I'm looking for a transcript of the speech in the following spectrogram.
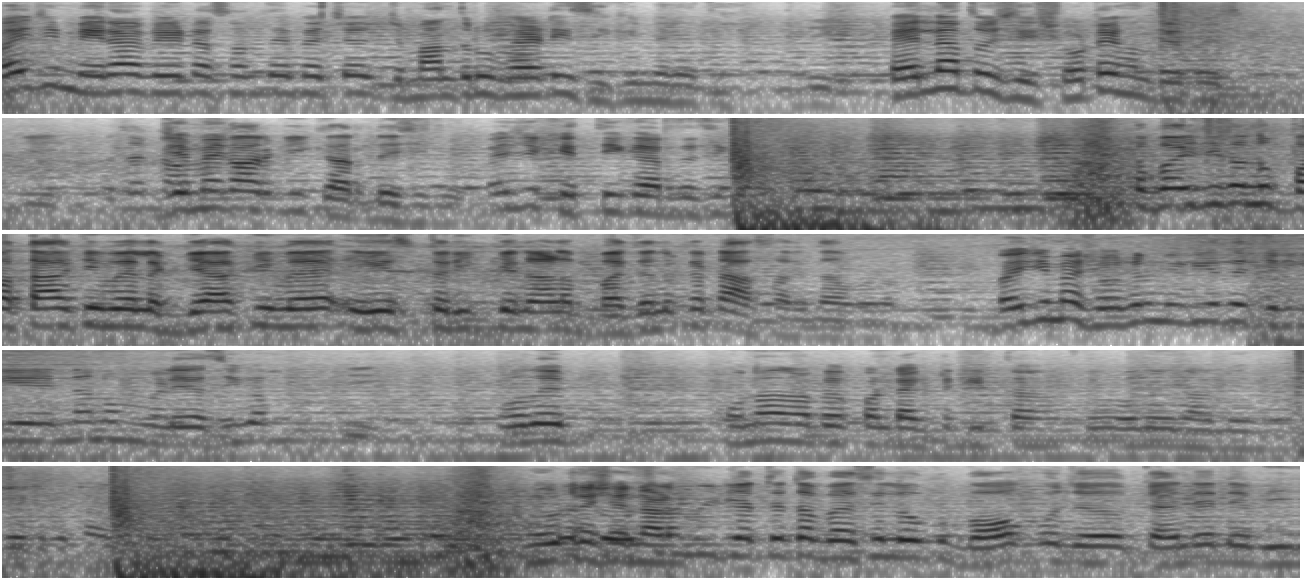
ਬਾਈ ਜੀ ਮੇਰਾ weight ਅਸਲ ਦੇ ਵਿੱਚ ਜਮਾਂਦਰੂ ਫੈਟ ਹੀ ਸੀਗੀ ਮੇਰੇ ਤੇ। ਜੀ। ਪਹਿਲਾਂ ਤੋਂ ਹੀ ਸੀ ਛੋਟੇ ਹੁੰਦੇ ਤੋਂ ਹੀ ਸੀ। ਜੀ। ਅੱਛਾ ਜਿਵੇਂ- ਕਰ ਕੀ ਕਰਦੇ ਸੀ ਜੀ? ਬਾਈ ਜੀ ਖੇਤੀ ਕਰਦੇ ਸੀ ਤਾਂ ਬਾਈ ਜੀ ਤੁਹਾਨੂੰ ਪਤਾ ਕਿਵੇਂ ਲੱਗਿਆ ਕਿ ਮੈਂ ਇਸ ਤਰੀਕੇ ਨਾਲ ਵਜ਼ਨ ਘਟਾ ਸਕਦਾ ਹਾਂ ਬਾਈ ਜੀ ਮੈਂ ਸੋਸ਼ਲ ਮੀਡੀਆ ਦੇ ਜ਼ਰੀਏ ਇਹਨਾਂ ਨੂੰ ਮਿਲਿਆ ਸੀਗਾ। ਜੀ। ਉਹਦੇ ਉਹਨਾਂ ਨਾਲ ਫਿਰ ਕੰਟੈਕਟ ਕੀਤਾ ਤੇ ਉਹਦੇ ਨਾਲ weight ਘਟਾਇਆ ਨਿਊਟ੍ਰੀਸ਼ਨ ਨਾਲ। ਮੀਡੀਆ ਤੇ ਤਾਂ ਵੈਸੇ ਲੋਕ ਬਹੁਤ ਕੁਝ ਕਹਿੰਦੇ ਨੇ ਵੀ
